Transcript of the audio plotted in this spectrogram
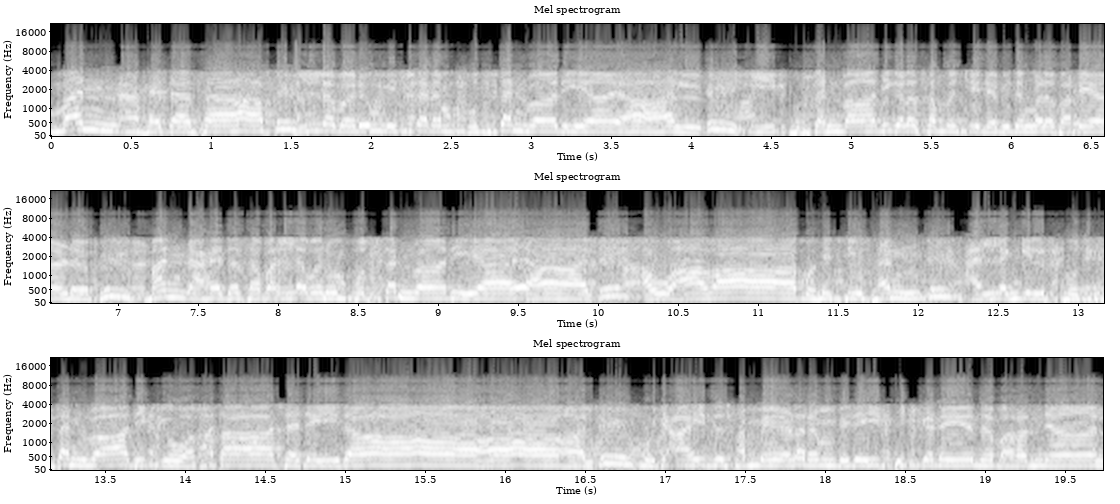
മൻ എല്ലാവരും ഇത്തരം പുത്തൻവാദിയായാൽ ഈ പുത്തൻവാദികളെ സംബന്ധിച്ച് നബിതങ്ങൾ പറയാണ് മൻ അഹദസ വല്ലവനും പുത്തൻവാദിയായാൽ അല്ലെങ്കിൽ പുത്തൻവാദിക്ക് ഒത്താശ ചെയ്താൽ മുജാഹിദ് സമ്മേളനം വിജയിപ്പിക്കണേ എന്ന് പറഞ്ഞാൽ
